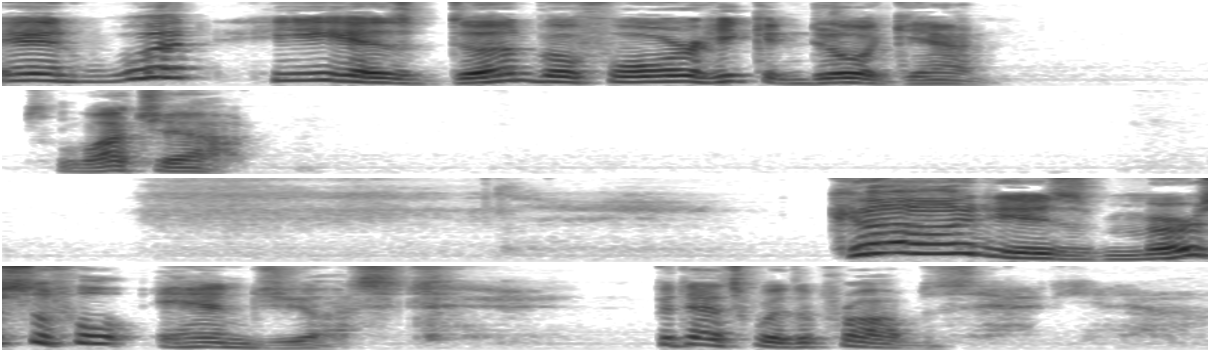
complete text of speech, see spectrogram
And what he has done before, he can do again. So watch out. God is merciful and just. But that's where the problem's at, you know.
